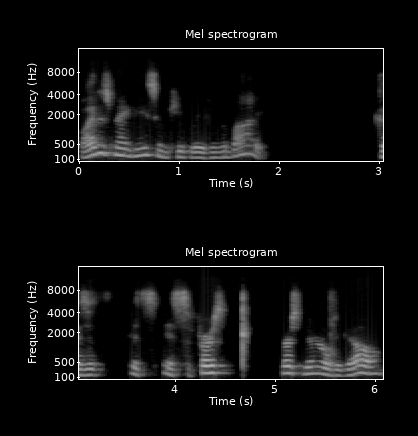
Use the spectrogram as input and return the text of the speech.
why does magnesium keep leaving the body? Because it's it's it's the first first mineral to go.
